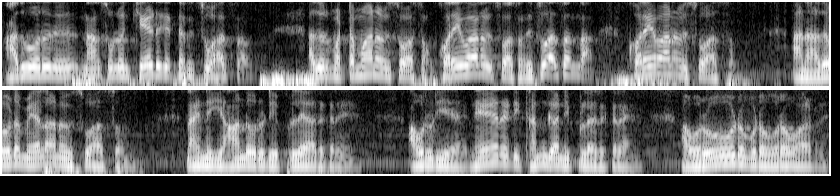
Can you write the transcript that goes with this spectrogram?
அது ஒரு நான் சொல்லுவேன் கேடு கெட்ட விசுவாசம். அது ஒரு மட்டமான விசுவாசம். குறைவான விசுவாசம். விசுவாசம் தான் குறைவான விசுவாசம். ஆனால் அதை விட மேலான விசுவாசம். நான் இன்றைக்கி ஆண்டவருடைய பிள்ளையாக இருக்கிறேன். அவருடைய நேரடி கண்காணிப்பில் இருக்கிறேன். அவரோடு கூட உறவாடுறேன்.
